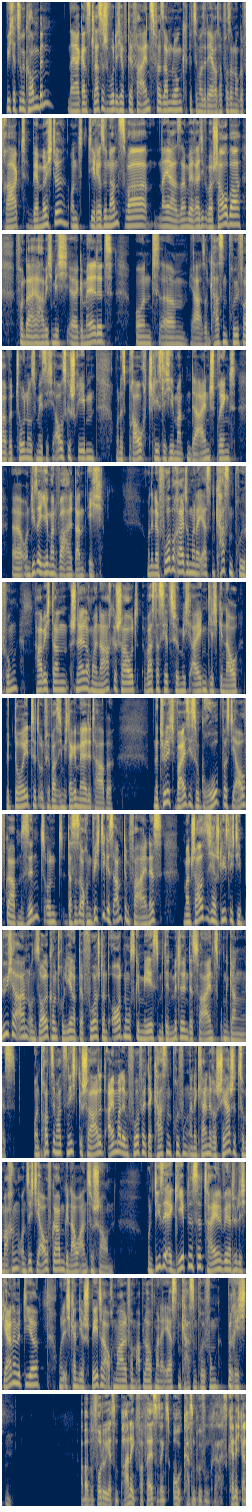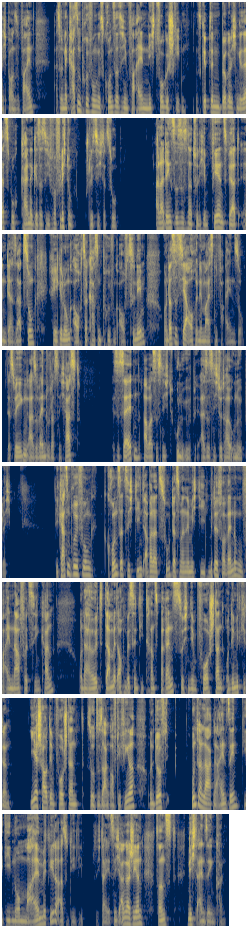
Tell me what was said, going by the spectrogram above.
Wie ich dazu gekommen bin, naja, ganz klassisch wurde ich auf der Vereinsversammlung bzw. der Jahreshauptversammlung gefragt, wer möchte. Und die Resonanz war, naja, sagen wir, relativ überschaubar. Von daher habe ich mich äh, gemeldet. Und ähm, ja, so ein Kassenprüfer wird turnusmäßig ausgeschrieben und es braucht schließlich jemanden, der einspringt. Äh, und dieser jemand war halt dann ich. Und in der Vorbereitung meiner ersten Kassenprüfung habe ich dann schnell nochmal nachgeschaut, was das jetzt für mich eigentlich genau bedeutet und für was ich mich da gemeldet habe. Natürlich weiß ich so grob, was die Aufgaben sind und dass es auch ein wichtiges Amt im Verein ist. Man schaut sich ja schließlich die Bücher an und soll kontrollieren, ob der Vorstand ordnungsgemäß mit den Mitteln des Vereins umgegangen ist. Und trotzdem hat es nicht geschadet, einmal im Vorfeld der Kassenprüfung eine kleine Recherche zu machen und sich die Aufgaben genau anzuschauen. Und diese Ergebnisse teilen wir natürlich gerne mit dir und ich kann dir später auch mal vom Ablauf meiner ersten Kassenprüfung berichten. Aber bevor du jetzt in Panik verfällst und denkst, oh, Kassenprüfung, das kenne ich gar nicht bei uns im Verein. Also eine Kassenprüfung ist grundsätzlich im Verein nicht vorgeschrieben. Es gibt im bürgerlichen Gesetzbuch keine gesetzliche Verpflichtung schließlich dazu. Allerdings ist es natürlich empfehlenswert, in der Satzung Regelung auch zur Kassenprüfung aufzunehmen. Und das ist ja auch in den meisten Vereinen so. Deswegen, also wenn du das nicht hast, es ist selten, aber es ist nicht unüblich, also es ist nicht total unüblich. Die Kassenprüfung grundsätzlich dient aber dazu, dass man nämlich die Mittelverwendung im Verein nachvollziehen kann und erhöht damit auch ein bisschen die Transparenz zwischen dem Vorstand und den Mitgliedern. Ihr schaut dem Vorstand sozusagen auf die Finger und dürft Unterlagen einsehen, die die normalen Mitglieder, also die, die sich da jetzt nicht engagieren, sonst nicht einsehen können.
